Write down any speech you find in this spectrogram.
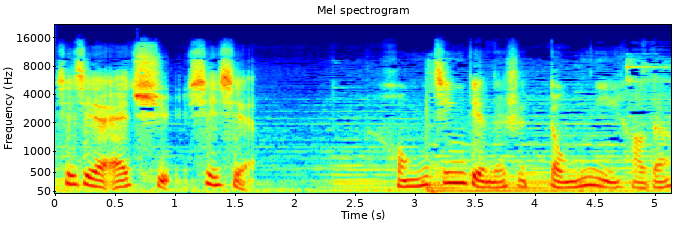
谢谢 H，谢谢红经典的是懂你，好的。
